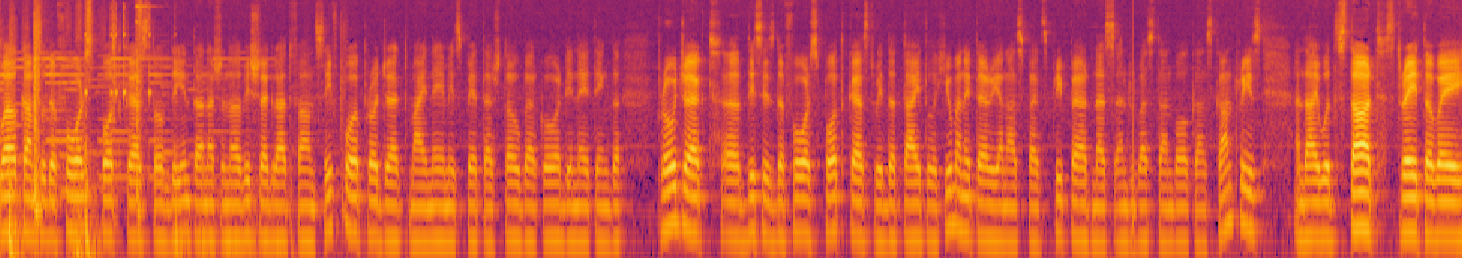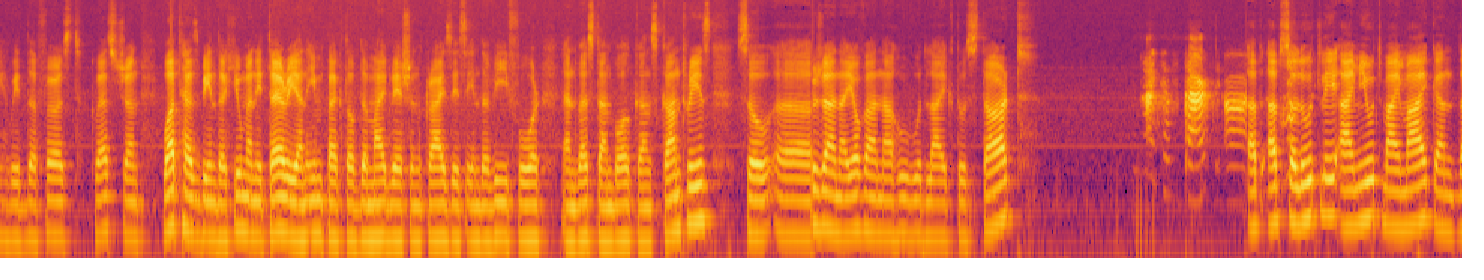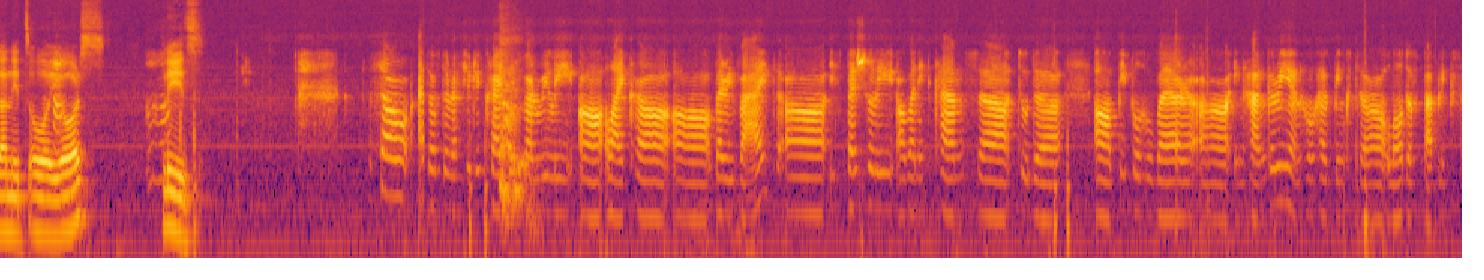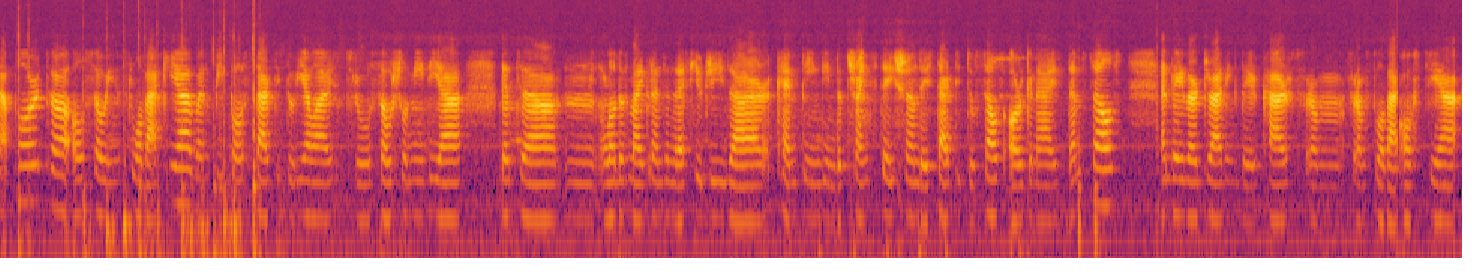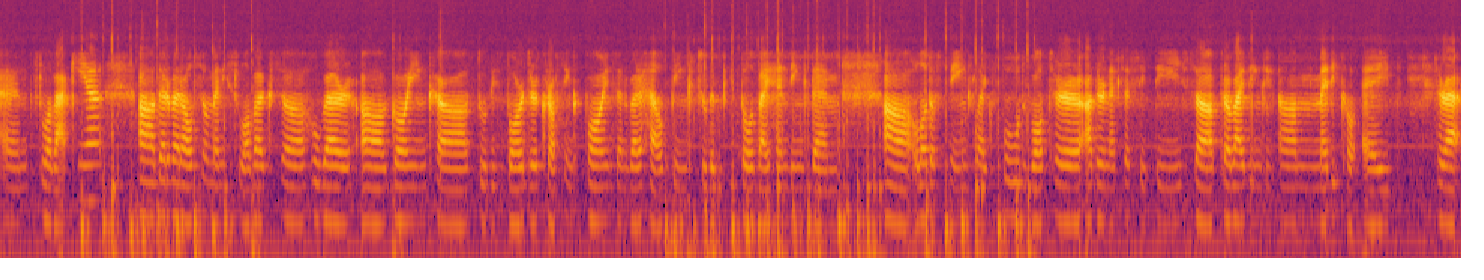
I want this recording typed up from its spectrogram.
Welcome to the fourth podcast of the International Visegrad Fund CIFPOL project. My name is Peter Stauber, coordinating the project. Uh, this is the fourth podcast with the title Humanitarian Aspects, Preparedness and Western Balkans Countries. And I would start straight away with the first question What has been the humanitarian impact of the migration crisis in the V4 and Western Balkans countries? So, uh, Zuzana Jovana, who would like to start? I can start. Uh, Ab- absolutely. I mute my mic and then it's all yours. Please. So, as of the refugee crisis were really uh, like uh, uh, very wide, uh, especially uh, when it comes uh, to the uh, people who were uh, in Hungary and who have been uh, a lot of public support. Uh, also in Slovakia, when people started to realize through social media that uh, mm, a lot of migrants and refugees are camping in the train station, they started to self-organize themselves and they were driving their cars from from Slovak, Austria, and Slovakia. Uh, there were also many Slovaks uh, who were uh, going uh, to these border crossing points and were helping to the people by handing them uh, a lot of things like food, water, other necessities, uh, providing um, medical aid, etc.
